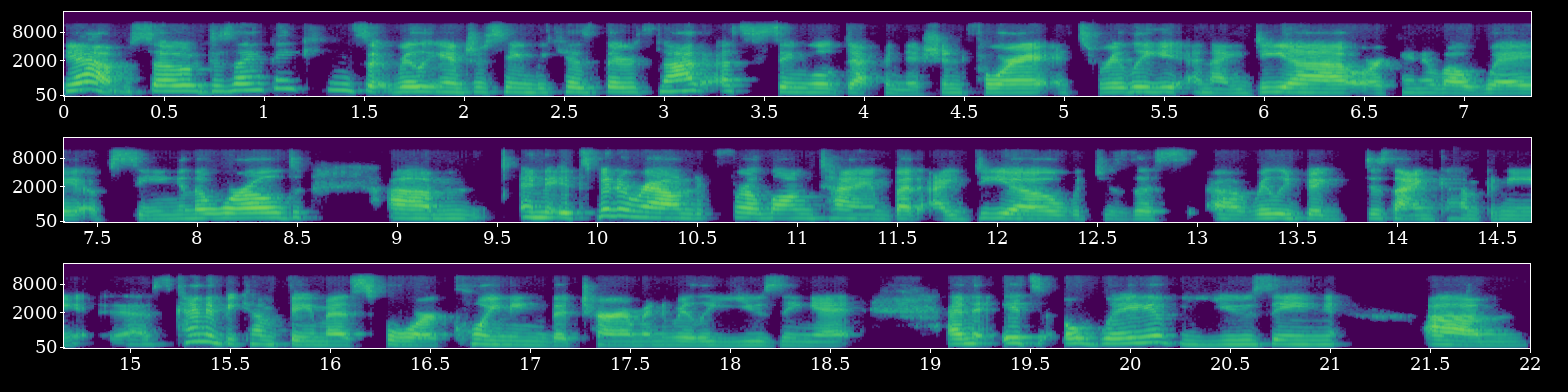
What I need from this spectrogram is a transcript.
Yeah, so design thinking is really interesting because there's not a single definition for it. It's really an idea or kind of a way of seeing in the world. Um, and it's been around for a long time, but IDEO, which is this uh, really big design company, has kind of become famous for coining the term and really using it. And it's a way of using um,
